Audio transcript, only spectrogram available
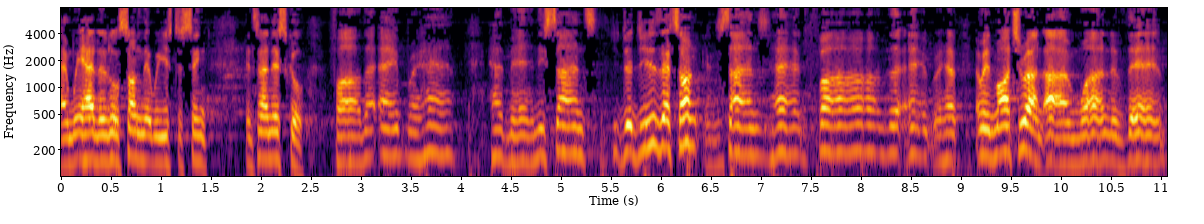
And we had a little song that we used to sing in Sunday school. Father Abraham had many sons. Did you use that song? Sons had Father Abraham. And we'd march around. I'm one of them,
